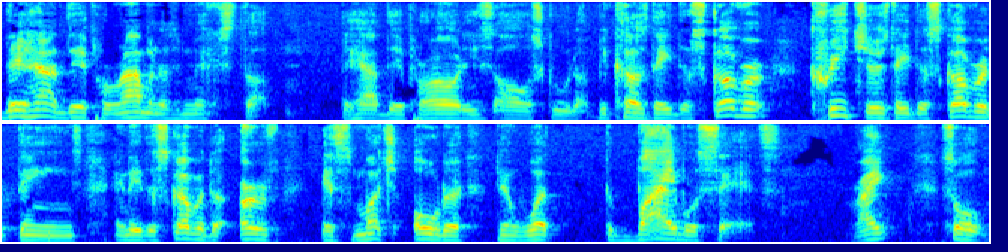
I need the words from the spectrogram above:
they have their parameters mixed up. They have their priorities all screwed up because they discover creatures, they discover things, and they discover the earth is much older than what the Bible says, right? So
